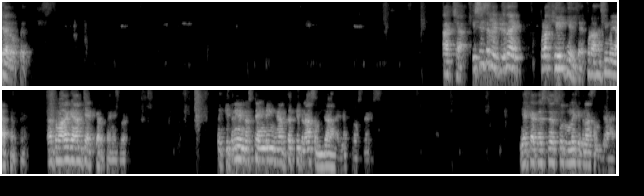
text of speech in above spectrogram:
चलो फिर। अच्छा इसी से रिलेटेड ना थोड़ा खेल खेलते हैं, थोड़ा हँसी मज़ाक करते हैं। तुम्हारा ज्ञान चेक करते हैं एक बार। कितनी अंडरस्टैंडिंग है, अब तक कितना समझा है इलेक्ट्रोस्टैटिक्स या कैपेसिटर्स को तुमने कितना समझा है?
